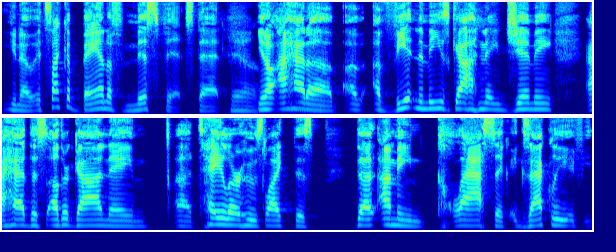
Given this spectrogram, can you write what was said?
you know, it's like a band of misfits that, yeah. you know, I had a, a, a Vietnamese guy named Jimmy. I had this other guy named uh, Taylor, who's like this, that I mean, classic. Exactly. If you,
